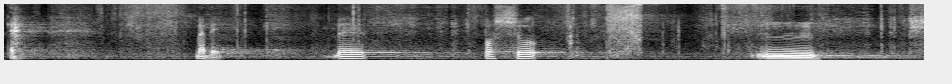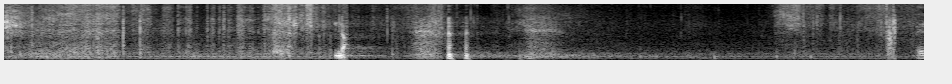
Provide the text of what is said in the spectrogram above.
eh, vabbè, eh, posso... Mm, no. e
